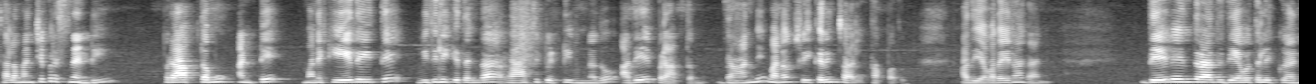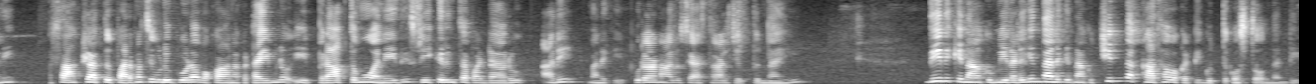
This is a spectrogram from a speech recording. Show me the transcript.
చాలా మంచి ప్రశ్న అండి. ప్రాప్తము అంటే మనకి ఏదైతే విధిలిఖితంగా రాసి పెట్టి ఉన్నదో అదే ప్రాప్తము దాన్ని మనం స్వీకరించాలి తప్పదు. అది ఎవరైనా కానీ దేవేంద్రాది దేవతలకు కానీ సాక్షాత్తు పరమశివుడికి కూడా ఒకనొక టైంలో ఈ ప్రాప్తము అనేది స్వీకరించబడ్డారు అని మనకి పురాణాలు శాస్త్రాలు చెప్తున్నాయి. దీనికి నాకు మీరు అడిగిన దానికి నాకు చిన్న కథ ఒకటి గుర్తుకొస్తోందండి.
